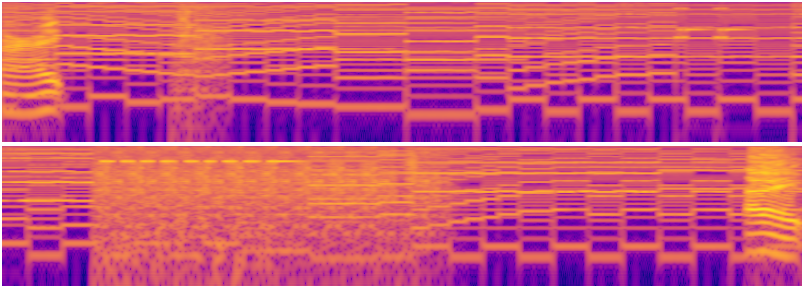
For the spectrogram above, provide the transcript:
Alright. Alright.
